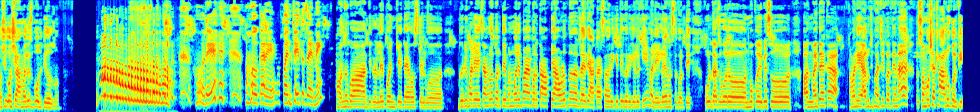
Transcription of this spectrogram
अशी अशी आम्हालाच बोलते अजून. हो रे. हो का रे? पंचायतच आहे नाही? हो ना बा तिकडे लय पंचायत आहे हॉस्टेलवर. घरी मला हे चांगलं करते पण मला पाय परत ते आवडत नाही जायते आता असं किती घरी गेलं की मला लय मस्त करते. उडदाचं वरण मोकळे बेसन. आणि माहीत आहे का? मला आलूची भाजी करते ना तर समोशातला आलू करते.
